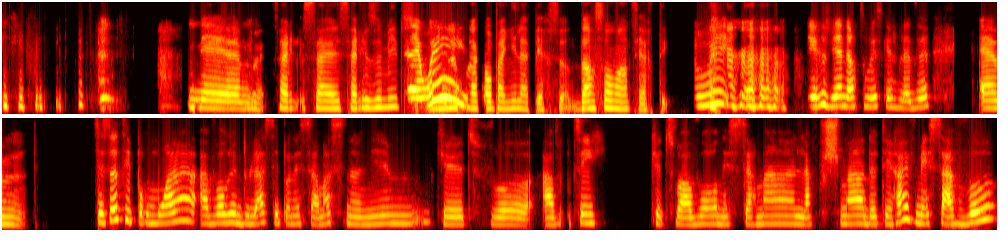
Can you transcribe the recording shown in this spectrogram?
Mais euh, Ouais, ça, ça, ça résumait tout Ben ça. On est là oui! pour accompagner la personne dans son entièreté. oui, et je viens de retrouver ce que je voulais dire. Euh, c'est ça, tu sais, pour moi, avoir une doula, c'est pas nécessairement synonyme que tu vas tu sais, que tu vas avoir nécessairement l'accouchement de tes rêves, mais ça va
